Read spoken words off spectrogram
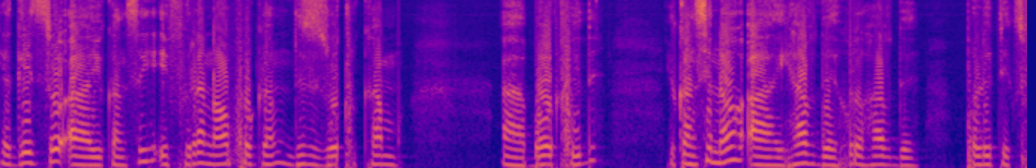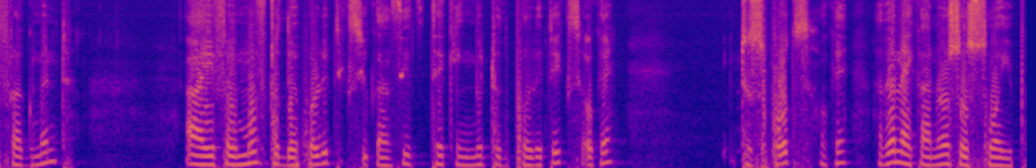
yeah guys so uh, you can see if we run our program this is what we come uh, about with. You can see now uh, I have the also have the politics fragment. Uh, if I move to the politics you can see it's taking me to the politics okay? To sports okay? And then I can also swipe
